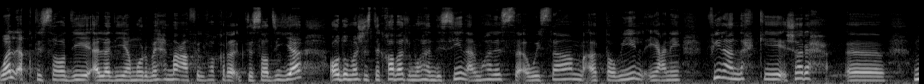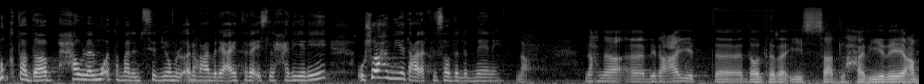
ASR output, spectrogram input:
والاقتصادي الذي يمر به معه في الفقرة الاقتصادية؟ عضو مجلس نقابة المهندسين المهندس وسام الطويل. يعني فينا نحكي شرح مقتضب حول المؤتمر اللي بيصير يوم الأربعاء برعاية الرئيس الحريري وشو أهميته على الاقتصاد اللبناني. نعم. نحن آه، برعاية آه، دولة الرئيس سعد الحريري عم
